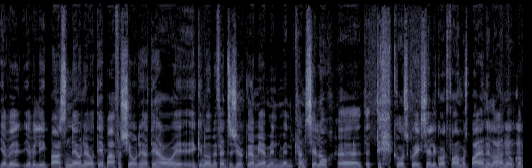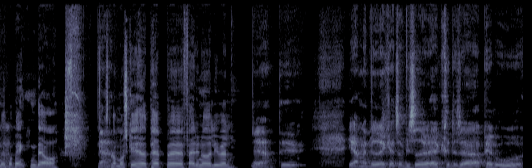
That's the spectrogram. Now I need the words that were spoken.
jeg vil, jeg vil lige bare sådan nævne, og det er bare for sjovt det her, det har jo øh, ikke noget med fantasy at gøre mere, men, men Cancelo, øh, det, det går sgu ikke særlig godt for ham hos Bayern heller, han er jo kommet på bænken derovre. Ja. Så måske havde Pep øh, fat i noget alligevel. Ja, det, ja, man ved ikke, altså vi sidder jo her og kritiserer Pep uge,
